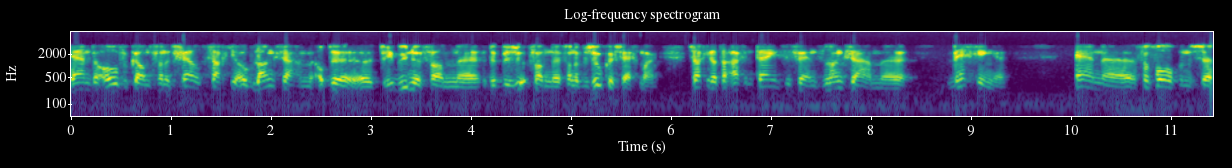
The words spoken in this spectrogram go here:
Ja, aan de overkant van het veld zag je ook langzaam op de tribune van, de van, van de bezoekers, zeg maar. Zag je dat de Argentijnse fans langzaam weggingen. En eh, vervolgens eh,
